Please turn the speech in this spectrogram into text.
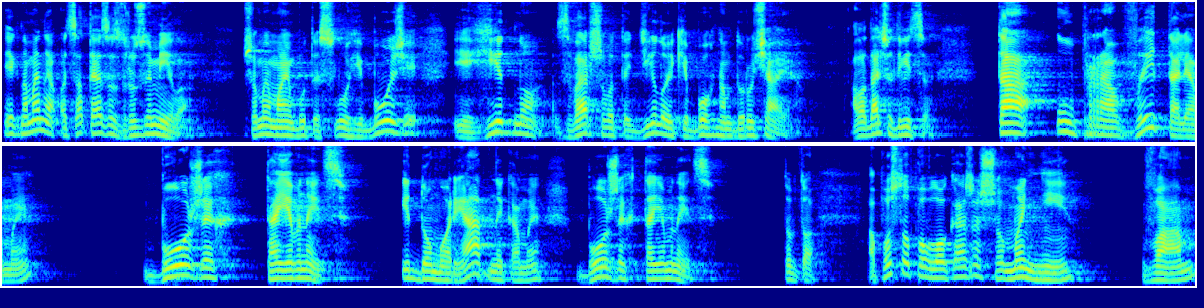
Як на мене, оця теза зрозуміла що ми маємо бути слуги Божі і гідно звершувати діло, яке Бог нам доручає. Але далі дивіться, та управителями Божих таємниць і доморядниками Божих таємниць. Тобто апостол Павло каже, що мені, вам,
